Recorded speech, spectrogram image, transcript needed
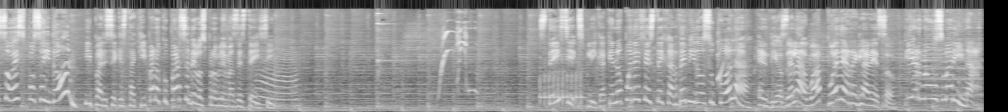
¡Eso es Poseidón! Y parece que está aquí para ocuparse de los problemas de Stacy. Stacy explica que no puede festejar debido a su cola. El dios del agua puede arreglar eso. ¡Piernus Marina!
